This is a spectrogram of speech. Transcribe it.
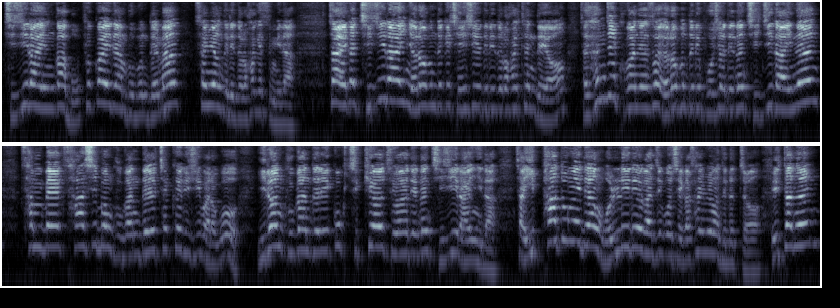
지지라인과 목표가에 대한 부분들만 설명드리도록 하겠습니다. 자, 일단 지지라인 여러분들께 제시해 드리도록 할 텐데요. 자, 현재 구간에서 여러분들이 보셔야 되는 지지라인은 340원 구간들 체크해 주시기 바라고, 이런 구간들이 꼭 지켜줘야 되는 지지라인이다. 자, 이 파동에 대한 원리를 가지고 제가 설명을 드렸죠. 일단은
